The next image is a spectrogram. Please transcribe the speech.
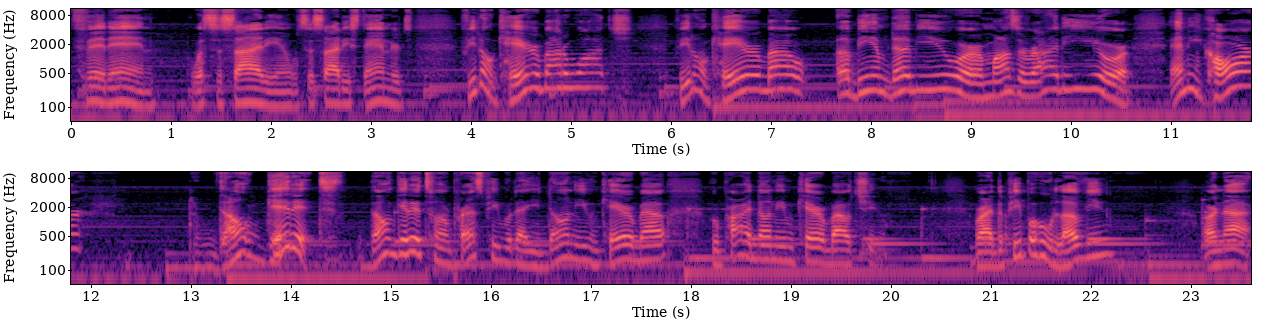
fit in with society and with society standards. If you don't care about a watch, if you don't care about a BMW or a Maserati or any car, don't get it. Don't get it to impress people that you don't even care about, who probably don't even care about you. Right? The people who love you are not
